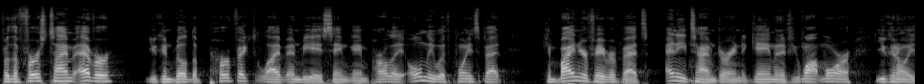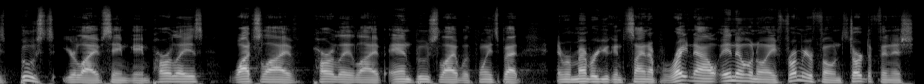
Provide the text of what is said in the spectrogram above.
For the first time ever, you can build the perfect live NBA same game parlay only with PointsBet. Combine your favorite bets anytime during the game, and if you want more, you can always boost your live same game parlays. Watch live, parlay live, and boost live with PointsBet. And remember, you can sign up right now in Illinois from your phone, start to finish.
